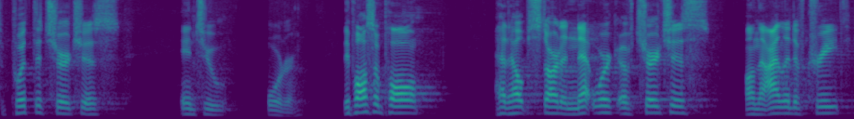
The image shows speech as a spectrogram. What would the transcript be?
To put the churches into order. The Apostle Paul had helped start a network of churches on the island of Crete,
